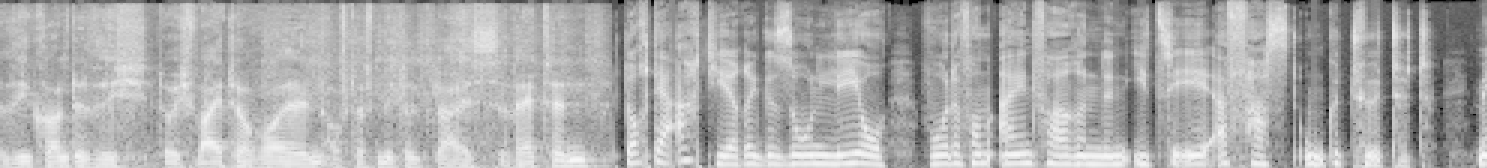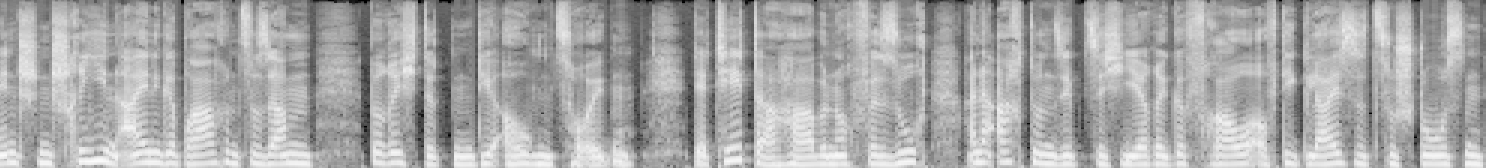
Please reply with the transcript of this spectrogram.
Sie konnte sich durch Weiterrollen auf das Mittelgleis retten. Doch der achtjährige Sohn Leo wurde vom einfahrenden ICE erfasst und getötet. Menschen schrien, einige brachen zusammen, berichteten die Augenzeugen. Der Täter habe noch versucht, eine 78-jährige Frau auf die Gleise zu stoßen,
